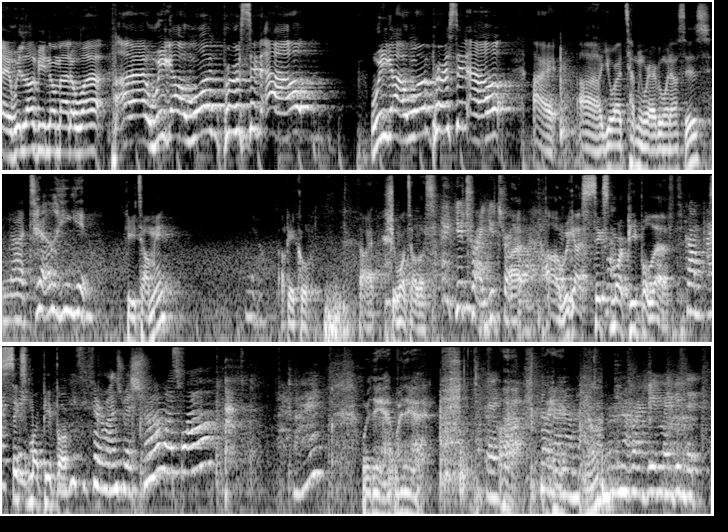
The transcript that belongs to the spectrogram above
hey, hey, we love you no matter what. All right, we got one person out. We got one person out. All right, uh, you want to tell me where everyone else is? I'm not telling you. Can you tell me? No. Okay, cool. All right, she won't tell us. You try, you try. All right, uh, we got six more people left. Come, I Six see- more people. This is Ferran's restroom as well. Alright. Where they at? Where they at? Okay. no, right no, here. no, no, no, right here, maybe the.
